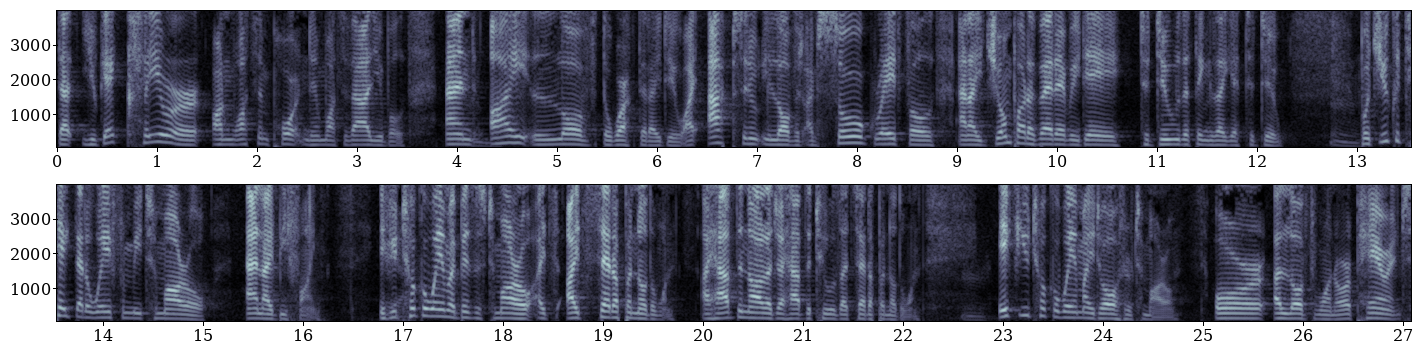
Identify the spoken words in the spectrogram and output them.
That you get clearer on what's important and what's valuable. And mm. I love the work that I do. I absolutely love it. I'm so grateful, and I jump out of bed every day to do the things I get to do. Mm. But you could take that away from me tomorrow, and I'd be fine. If yeah. you took away my business tomorrow, I'd I'd set up another one. I have the knowledge, I have the tools. I'd set up another one. Mm. If you took away my daughter tomorrow, or a loved one or a parent,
